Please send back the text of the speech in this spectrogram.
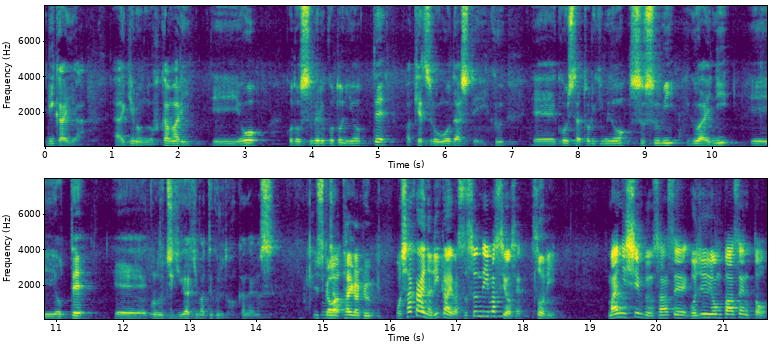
理解や議論の深まりをこの進めることによって、結論を出していく、こうした取り組みの進み具合によって、この時期が決まってくると考えます石川大我君。もう社会の理解は進んでいますよ、総理。毎日新聞賛成54%、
